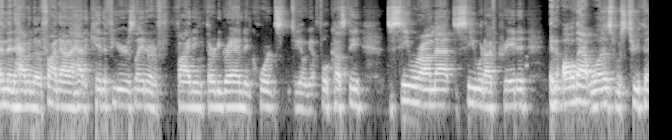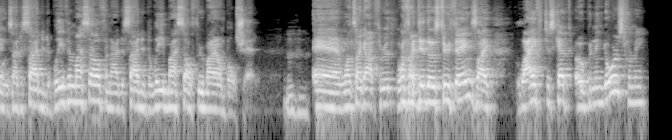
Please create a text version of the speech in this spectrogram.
and then having to find out I had a kid a few years later and fighting 30 grand in courts to you know get full custody to see where I'm at, to see what I've created. And all that was was two things. I decided to believe in myself and I decided to lead myself through my own bullshit. Mm-hmm. And once I got through, once I did those two things, like life just kept opening doors for me.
